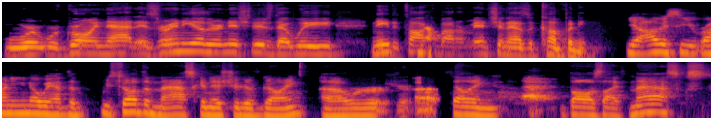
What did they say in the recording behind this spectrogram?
we're we're growing that. Is there any other initiatives that we need to talk about or mention as a company? Yeah, obviously, Ronnie, you know we have the we still have the mask initiative going. Uh, we're Sure. uh, selling Balls Life masks,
